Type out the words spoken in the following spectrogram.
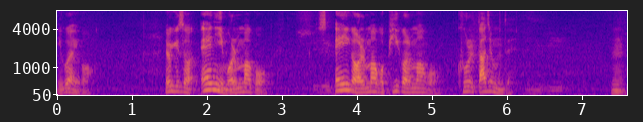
이거야 이거. 여기서 n이 얼마고 a가 얼마고 b가 얼마고 그걸 따지면 돼. 음.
